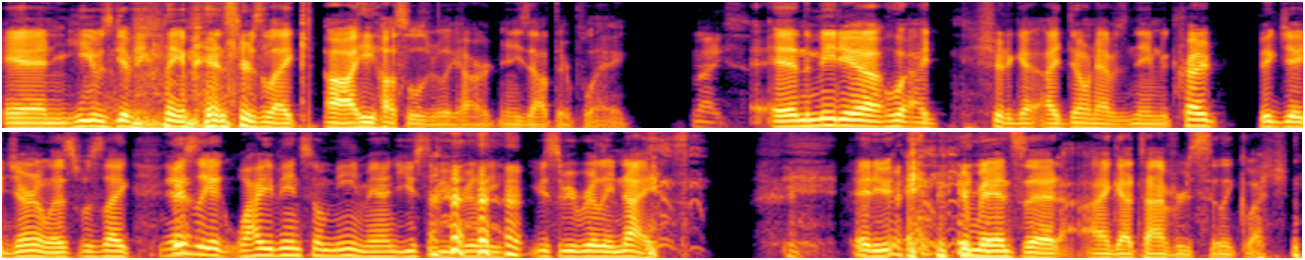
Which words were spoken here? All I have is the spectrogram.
and he was giving lame answers like uh, he hustles really hard and he's out there playing. Nice. And the media, who I should have got, I don't have his name to credit. Big J journalist was like, Yeah. basically, like, why are you being so mean, man? You used to be really, used to be really nice. and, you, and your man said, I ain't got time for silly questions.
